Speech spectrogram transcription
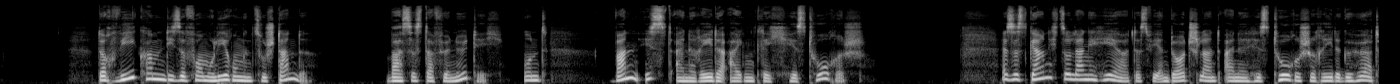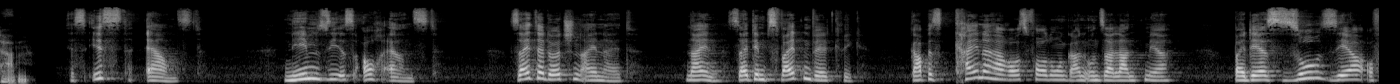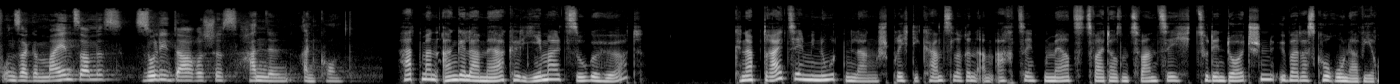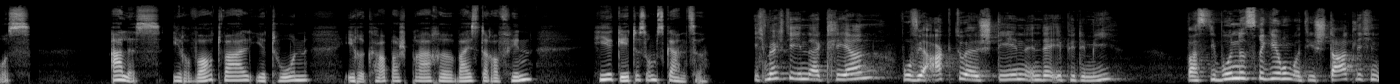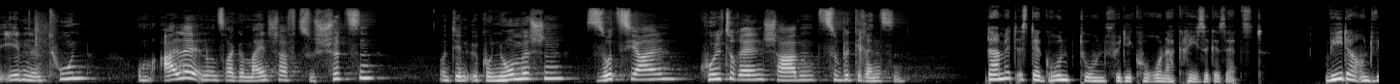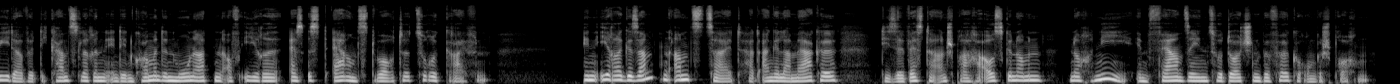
Doch wie kommen diese Formulierungen zustande? Was ist dafür nötig? Und wann ist eine Rede eigentlich historisch? Es ist gar nicht so lange her, dass wir in Deutschland eine historische Rede gehört haben. Es ist ernst. Nehmen Sie es auch ernst. Seit der deutschen Einheit, nein, seit dem Zweiten Weltkrieg gab es keine Herausforderung an unser Land mehr, bei der es so sehr auf unser gemeinsames, solidarisches Handeln ankommt. Hat man Angela Merkel jemals so gehört? Knapp 13 Minuten lang spricht die Kanzlerin am 18. März 2020 zu den Deutschen über das Coronavirus. Alles, ihre Wortwahl, ihr Ton, ihre Körpersprache weist darauf hin, hier geht es ums Ganze. Ich möchte Ihnen erklären, wo wir aktuell stehen in der Epidemie, was die Bundesregierung und die staatlichen Ebenen tun, um alle in unserer Gemeinschaft zu schützen und den ökonomischen, sozialen, kulturellen Schaden zu begrenzen. Damit ist der Grundton für die Corona-Krise gesetzt. Wieder und wieder wird die Kanzlerin in den kommenden Monaten auf ihre Es ist ernst Worte zurückgreifen. In ihrer gesamten Amtszeit hat Angela Merkel, die Silvesteransprache ausgenommen, noch nie im Fernsehen zur deutschen Bevölkerung gesprochen.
